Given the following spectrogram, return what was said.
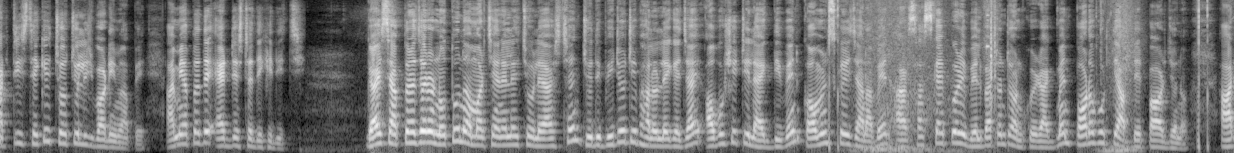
আটত্রিশ থেকে চৌচল্লিশ বডি মাপে আমি আপনাদের অ্যাড্রেসটা দেখিয়ে দিচ্ছি। গাইস আপনারা যারা নতুন আমার চ্যানেলে চলে আসছেন, যদি ভিডিওটি ভালো লেগে যায়, অবশ্যই একটি লাইক দিবেন কমেন্টস করে জানাবেন, আর সাবস্ক্রাইব করে বেল বাটনটা অন করে রাখবেন পরবর্তী আপডেট পাওয়ার জন্য। আর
